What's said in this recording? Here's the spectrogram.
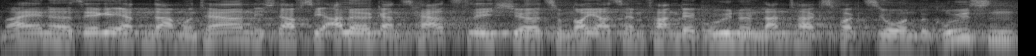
Meine sehr geehrten Damen und Herren, ich darf Sie alle ganz herzlich äh, zum Neujahrsempfang der Grünen Landtagsfraktion begrüßen.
